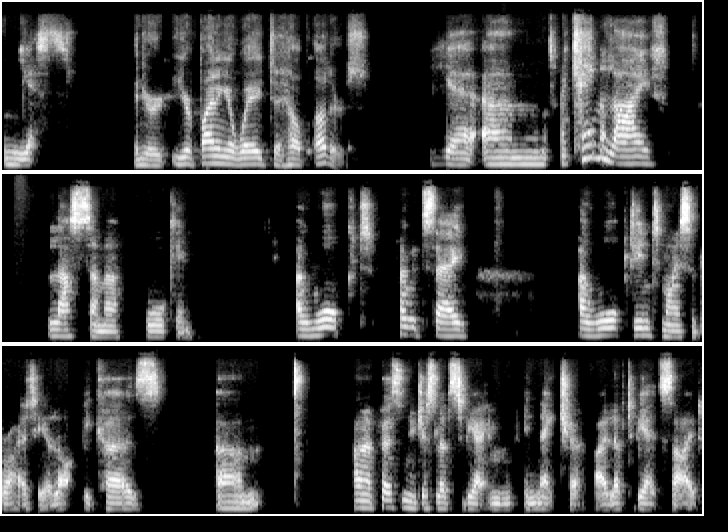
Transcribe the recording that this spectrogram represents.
Yes. And you're you're finding a way to help others. Yeah. Um, I came alive last summer walking. I walked, I would say, I walked into my sobriety a lot because um, I'm a person who just loves to be out in, in nature. I love to be outside.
